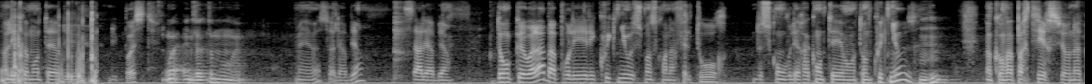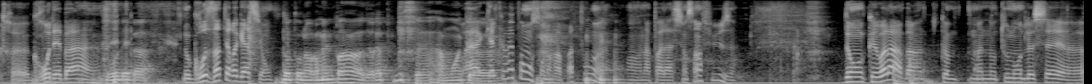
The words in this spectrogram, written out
dans les commentaires du, du post. Ouais, exactement, ouais. Mais ouais, ça a l'air bien. Ça a l'air bien. Donc euh, voilà, bah, pour les, les, quick news, je pense qu'on a fait le tour de ce qu'on voulait raconter en tant que quick news. Mhm. Donc on va partir sur notre euh, gros débat. Gros débat. Nos grosses interrogations. Dont on n'aura même pas de réponse, à moins que... Quelques réponses, on n'aura pas tout. Hein. On n'a pas la science infuse. Donc euh, voilà, ben, comme maintenant tout le monde le sait, euh,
